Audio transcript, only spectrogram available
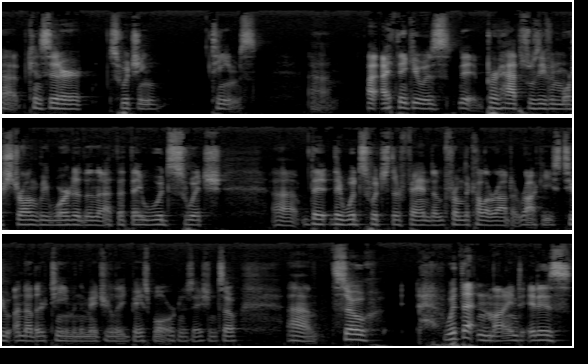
uh, consider switching teams. Um, I, I, think it was it perhaps was even more strongly worded than that that they would switch. Uh, they, they would switch their fandom from the Colorado Rockies to another team in the Major League Baseball organization. So, um, so with that in mind, it is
